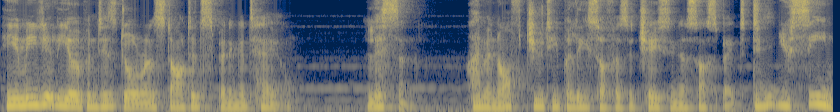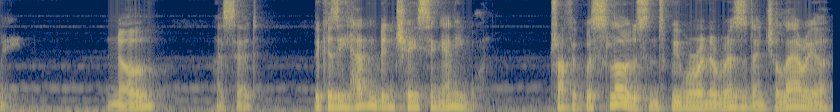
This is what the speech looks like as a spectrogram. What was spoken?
He immediately opened his door and started spinning a tale. Listen, I'm an off duty police officer chasing a suspect. Didn't you see me? No, I said, because he hadn't been chasing anyone. Traffic was slow since we were in a residential area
